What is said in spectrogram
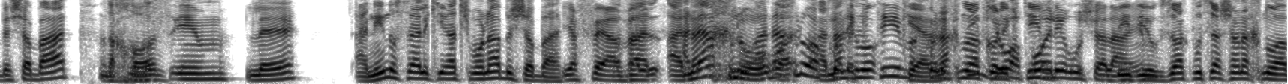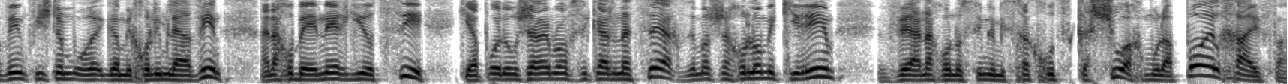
בשבת, אנחנו נכון. נוסעים ל... אני נוסע לקריית שמונה בשבת. יפה, אבל אנחנו, אנחנו- אנחנו הקולקטיב, כן, אנחנו הקולקטיב שהוא הפועל ירושלים. בדיוק, זו הקבוצה שאנחנו אוהבים, כפי שאתם גם יכולים להבין. אנחנו באנרגיות שיא, כי הפועל ירושלים לא מפסיקה לנצח, זה משהו שאנחנו לא מכירים, ואנחנו נוסעים למשחק חוץ קשוח מול הפועל חיפה.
